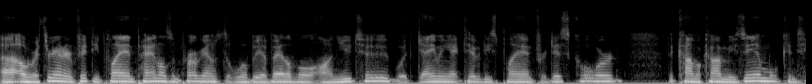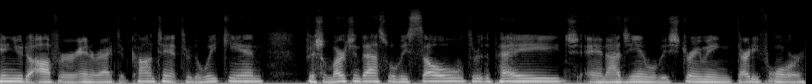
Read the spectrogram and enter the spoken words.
uh, over 350 planned panels and programs that will be available on YouTube, with gaming activities planned for Discord. The Comic Con Museum will continue to offer interactive content through the weekend. Official merchandise will be sold through the page, and IGN will be streaming 34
